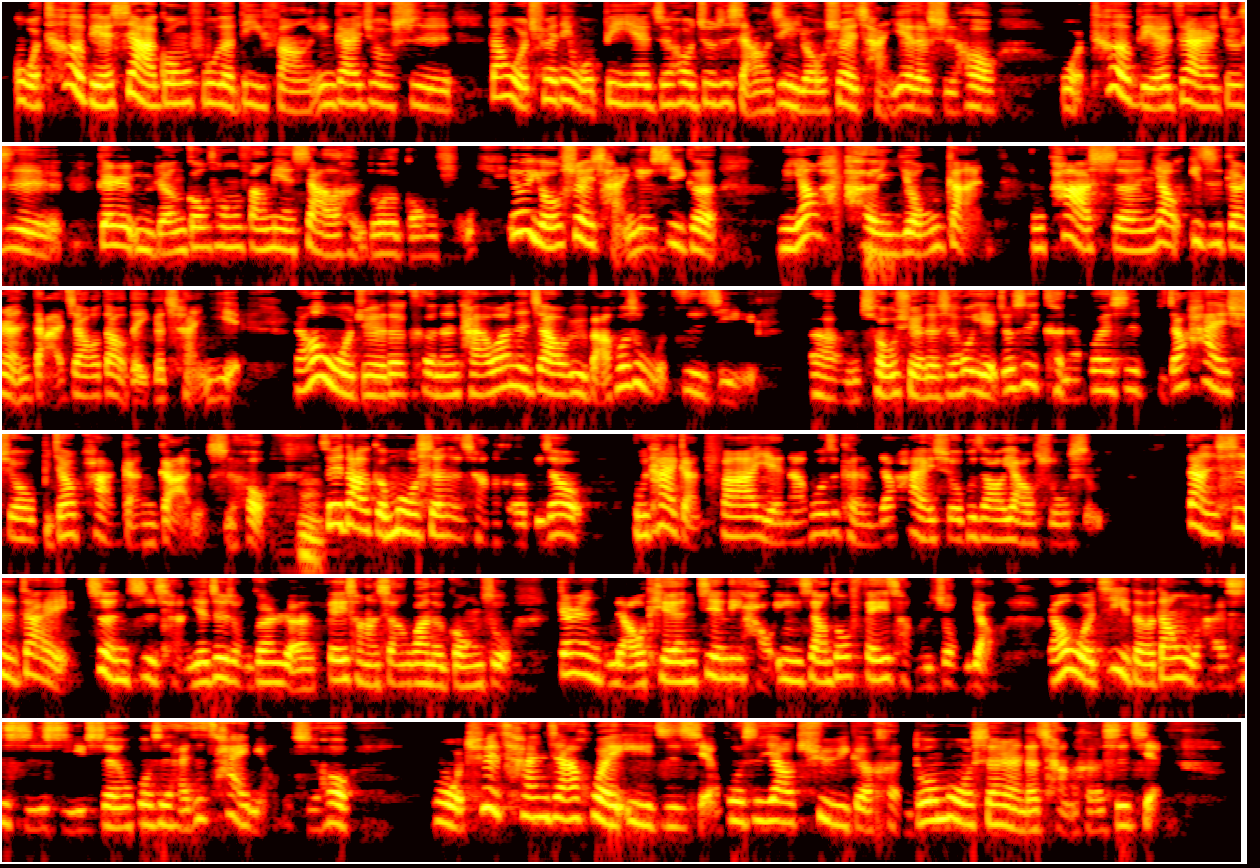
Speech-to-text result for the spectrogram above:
我特别下功夫的地方，应该就是当我确定我毕业之后就是想要进游说产业的时候，我特别在就是跟人与人沟通方面下了很多的功夫。因为游说产业是一个你要很勇敢、不怕生、要一直跟人打交道的一个产业。然后我觉得可能台湾的教育吧，或是我自己。嗯，求学的时候，也就是可能会是比较害羞，比较怕尴尬，有时候，嗯，所以到一个陌生的场合，比较不太敢发言啊，或是可能比较害羞，不知道要说什么。但是在政治产业这种跟人非常相关的工作，跟人聊天、建立好印象都非常的重要。然后我记得，当我还是实习生，或是还是菜鸟的时候。我去参加会议之前，或是要去一个很多陌生人的场合之前，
